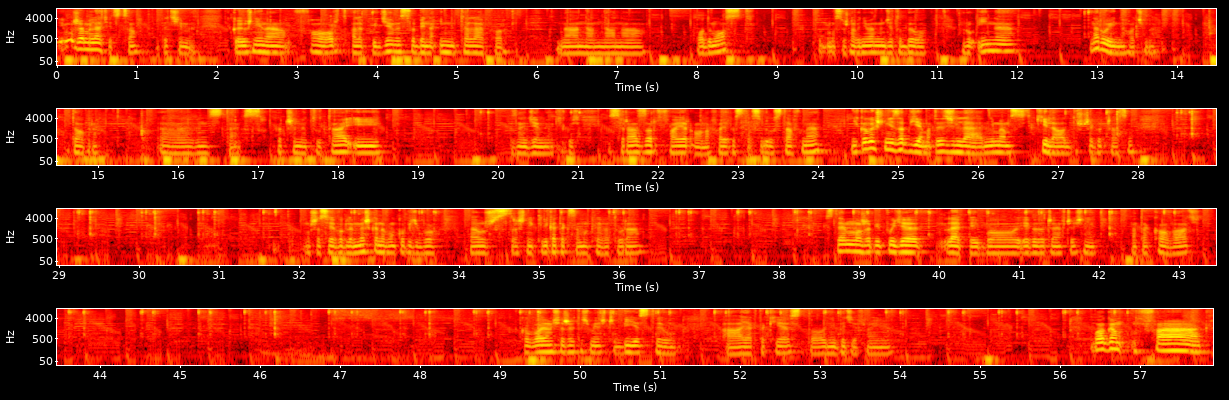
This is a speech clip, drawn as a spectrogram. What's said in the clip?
i możemy lecieć, co? Lecimy. Tylko już nie na fort, ale pójdziemy sobie na inny teleport. Na, na, na, na podmost. Podmost już nawet nie pamiętam gdzie to było. Ruiny. Na ruiny chodźmy. Dobra. E, więc tak, skoczymy tutaj i znajdziemy jakiegoś. Jest Razor, Fire, o na Fire usta- sobie ustawmy. Nikogo jeszcze nie zabiłem, a to jest źle. Nie mam skilla od dłuższego czasu. Muszę sobie w ogóle myszkę nową kupić, bo ta już strasznie klika, tak samo klawiatura. Tym może mi pójdzie lepiej, bo jego zacząłem wcześniej atakować. Tylko boję się, że ktoś mnie jeszcze bije z tyłu. A jak tak jest, to nie będzie fajnie. Błagam, fuck.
